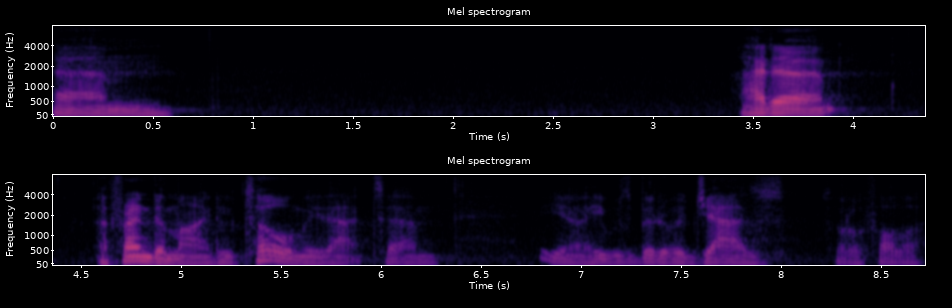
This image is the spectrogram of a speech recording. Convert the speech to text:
Um, I had a, a friend of mine who told me that um, you know he was a bit of a jazz sort of follower,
